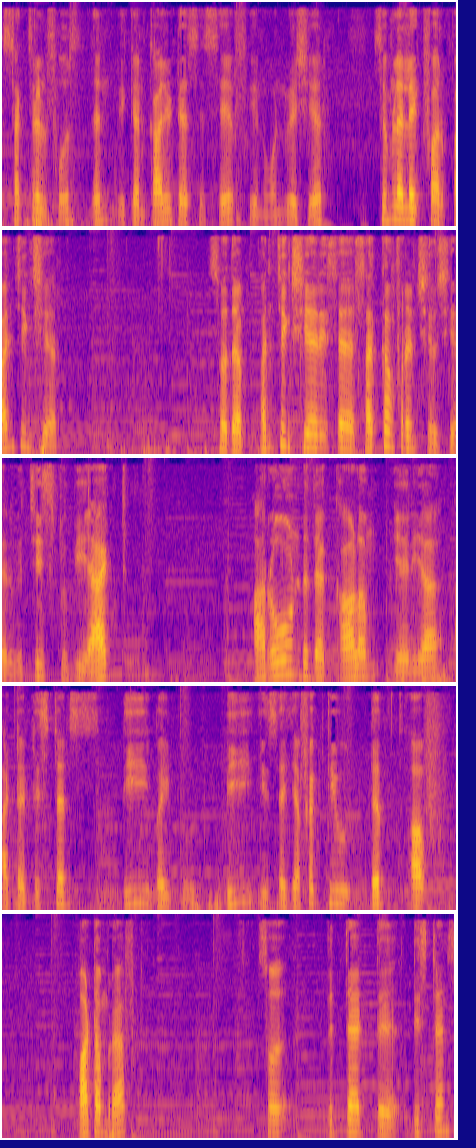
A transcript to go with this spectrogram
structural force then we can call it as a safe in one way shear. Similar like for punching shear. So the punching shear is a circumferential shear which is to be act around the column area at a distance d by 2 d is a effective depth of bottom raft. So with that uh, distance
